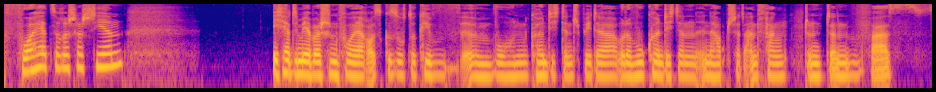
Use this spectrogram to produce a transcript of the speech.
vorher zu recherchieren. Ich hatte mir aber schon vorher rausgesucht, okay, ähm, wohin könnte ich denn später oder wo könnte ich dann in der Hauptstadt anfangen? Und dann war es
